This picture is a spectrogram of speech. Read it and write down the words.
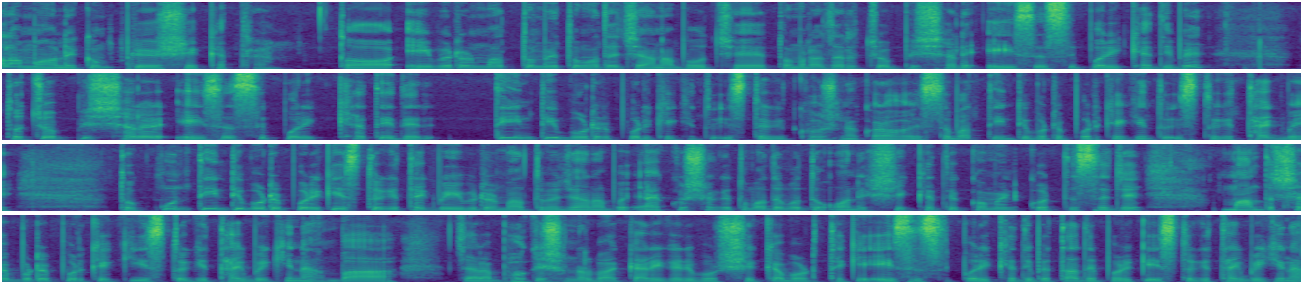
আসসালামু আলাইকুম, প্রিয় শিক্ষার্থীরা। তো এই ভিডিওর মাধ্যমে তোমাদের জানাব যে তোমরা যারা চব্বিশ সালে এইচএসসি পরীক্ষা দিবে, তো চব্বিশ সালের এইচএসসি পরীক্ষার্থীদের তিনটি বোর্ডের পরীক্ষা কিন্তু স্থগিত ঘোষণা করা হয়েছে বা তিনটি বোর্ডের পরীক্ষা কিন্তু স্থগিত থাকবে। তো কোন তিনটি বোর্ডের পরীক্ষা স্থগিত থাকবে এই ভিডিওর মাধ্যমে জানাব। একই সঙ্গে তোমাদের মধ্যে অনেক শিক্ষার্থী কমেন্ট করতেছে যে, মাদ্রাসা বোর্ডের পরীক্ষা কি স্থগিত থাকবে কিনা বা যারা ভোকেশনাল বা কারিগরি বোর্ড, শিক্ষা বোর্ড থেকে এইচএসসি পরীক্ষা দেবে, তাদের পরীক্ষা স্থগিত থাকবে কিনা?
